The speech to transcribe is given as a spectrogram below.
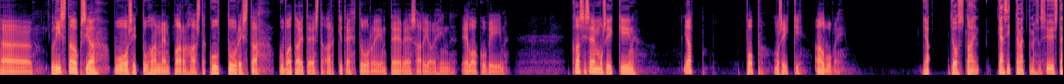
uh, listauksia vuosituhannen parhaasta kulttuurista, kuvataiteesta, arkkitehtuuriin, TV-sarjoihin, elokuviin, klassiseen musiikkiin ja pop musiikkialbumeihin. Ja jostain käsittämättömästä syystä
